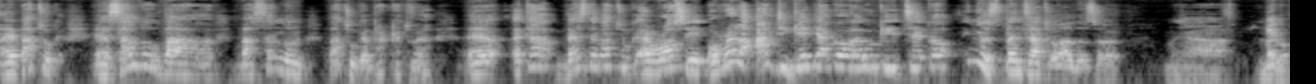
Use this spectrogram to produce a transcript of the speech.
e, batzuk, e, saldu ba, ba sandun batzuk eparkatu, eh? E, eta beste batzuk errosi horrela ardi gehiago eukitzeko inoz pentsatu alduzu. Baina, zetako?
